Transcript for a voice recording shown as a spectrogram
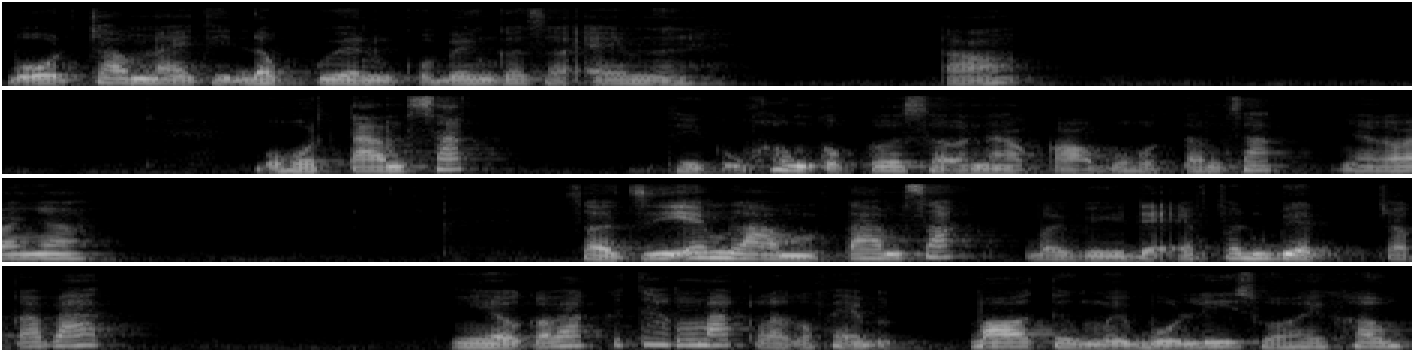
Bộ hột trong này thì độc quyền của bên cơ sở em rồi này. Đó. Bộ hột tam sắc thì cũng không có cơ sở nào có bộ hột tam sắc nha các bác nha sở dĩ em làm tam sắc bởi vì để em phân biệt cho các bác. Nhiều các bác cứ thắc mắc là có phải bo từ 14 ly xuống hay không.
